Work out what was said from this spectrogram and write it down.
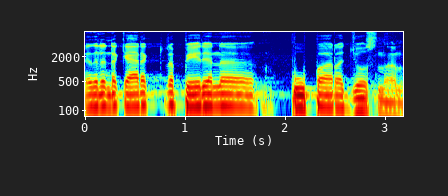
ഇതിൽ എന്റെ ക്യാരക്ടറുടെ പേര് തന്നെ പൂപ്പാറ ജോസ് എന്നാണ്.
